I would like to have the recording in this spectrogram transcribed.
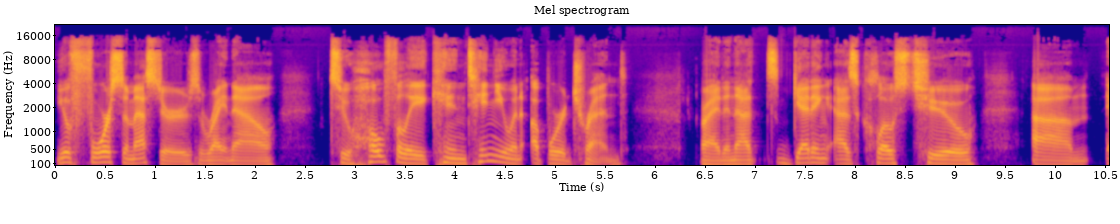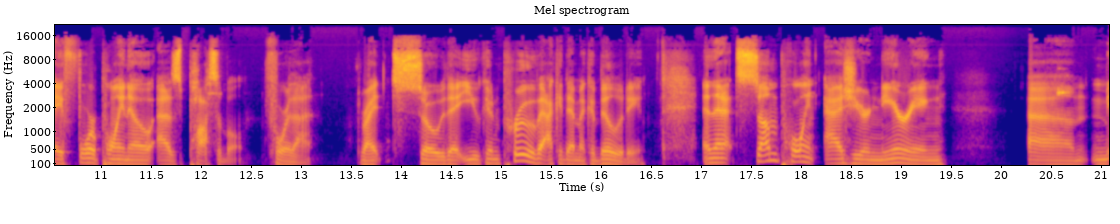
You have four semesters right now to hopefully continue an upward trend, right? And that's getting as close to um, a 4.0 as possible for that, right? So that you can prove academic ability. And then at some point, as you're nearing, um, m-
